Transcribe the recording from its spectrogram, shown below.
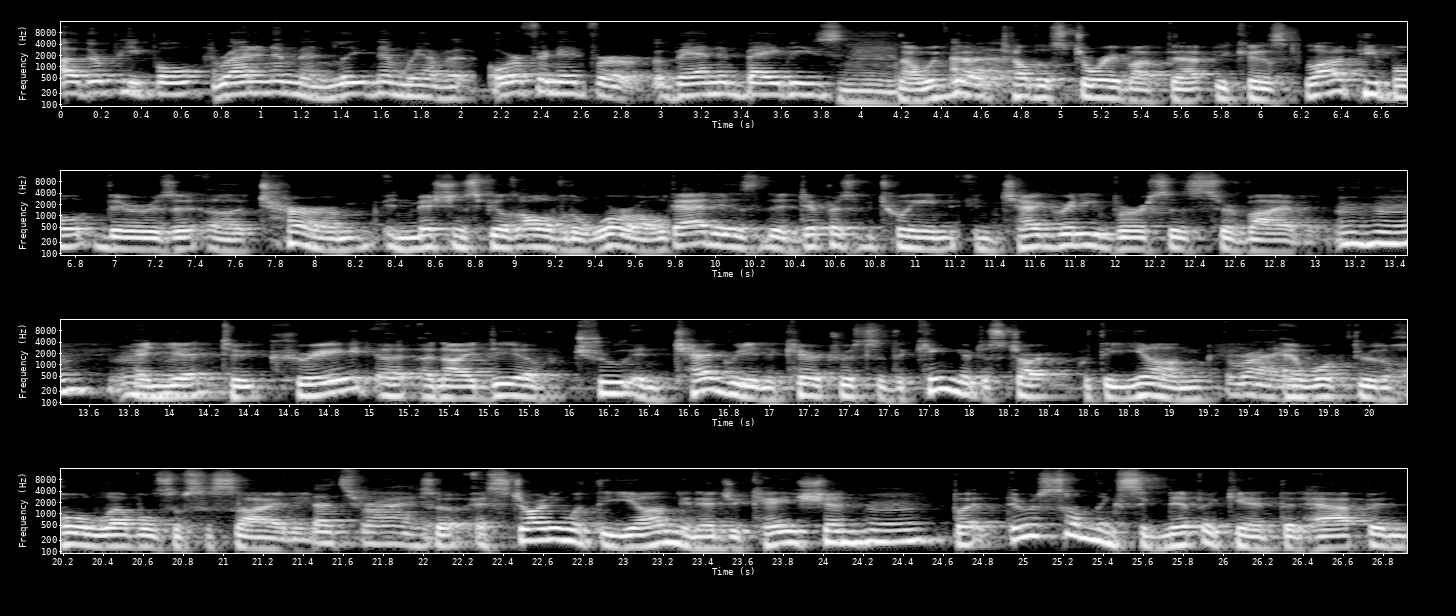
other people running them and leading them. We have an orphanage for abandoned babies. Hmm. Now we've got to uh, tell the story about that because a lot of people there is a, a term in missions fields all over the world that is the difference between integrity versus survival. Mm-hmm, mm-hmm. And yet to create a, an idea of true integrity and the characteristics of the kingdom to start with the young Right. and work through the whole levels of society. That's right. So it's starting with the young and education, Mm-hmm. but there was something significant that happened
